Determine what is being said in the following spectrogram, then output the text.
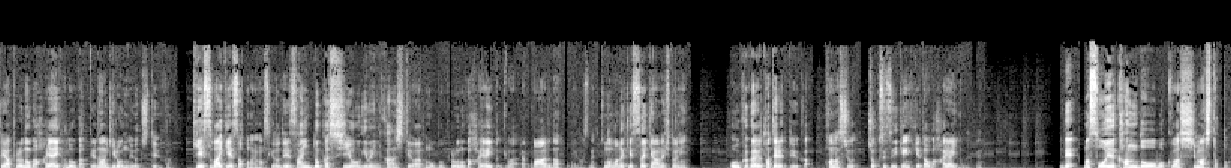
ペアプロの方が早いかどうかっていうのは議論の余地というか、ケースバイケースだと思いますけど、デザインとか使用決めに関しては、モブプロの方が早い時はやっぱあるなと思いますね。その場で決裁権ある人にお伺いを立てるっていうか、お話を直接意見聞けた方が早いのでね。で、まあ、そういう感動を僕はしましたと。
